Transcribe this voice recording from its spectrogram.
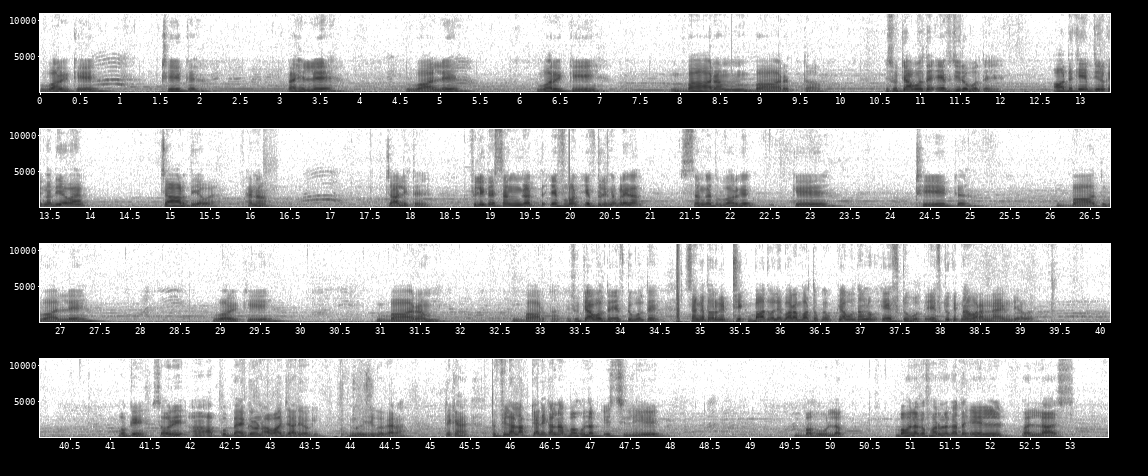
वर्ग के ठीक पहले वाले वर्ग की बारंबारता। इसको क्या बोलते हैं? एफ़ ज़ीरो बोलते हैं। और देखिए एफ़ ज़ीरो कितना दिया हुआ है? चार दिया हुआ है। है ना? चार लिखते हैं। फिर लिखते हैं संगत एफ़ वन एफ़ टू लिखना पड़ेगा। संगत वर्ग के ठीक बाद वाले वर्ग की बारंबारता इसको क्या बोलते हैं? एफ़ टू बोलते हैं। संगत वर्ग के ठीक बाद वाले बारंबारता को क्या बोलते हैं हम लोग? एफ़ टू बोलते हैं। एफ़ टू कितना हमारा नाइन दिया हुआ है। ओके सॉरी आपको बैकग्राउंड आवाज़ जा रही होगी म्यूज़िक वगैरह। ठीक है? तो फ़िलहाल आप क्या निकालना? बहुलक। इसलिए बहुलक। बहुलक का फॉर्मूला क्या था L plus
